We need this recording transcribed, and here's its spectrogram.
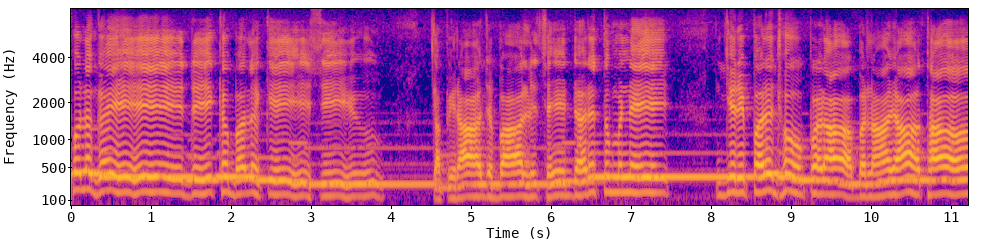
खुल गए, देख बल के शिव। कपिराज बाल से डर तुमने, गिर पर झोपड़ा बनाया था।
